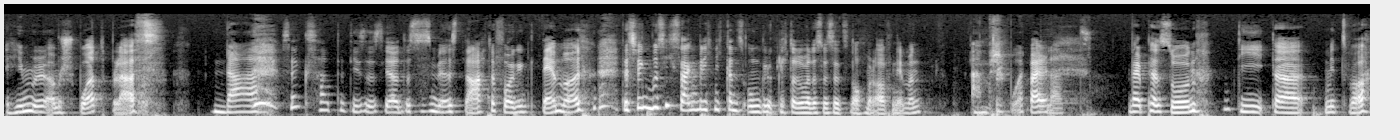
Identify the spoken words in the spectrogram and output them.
Himmel am Sportplatz Na, Sex hatte dieses Jahr. Das ist mir erst nach der Folge gedämmert. Deswegen muss ich sagen, bin ich nicht ganz unglücklich darüber, dass wir es jetzt nochmal aufnehmen. am Sportplatz. Weil Person, die da mit war,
